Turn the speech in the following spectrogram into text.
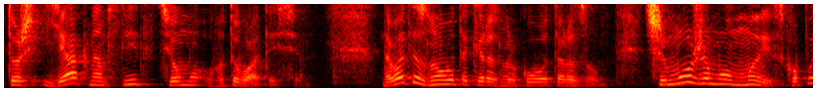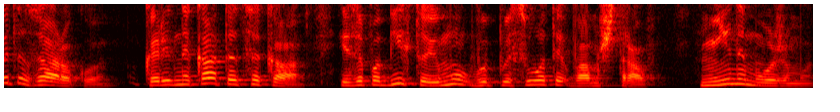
Тож, як нам слід цьому готуватися? Давайте знову таки розмірковувати разом. Чи можемо ми схопити за руку керівника ТЦК і запобігти йому виписувати вам штраф? Ні, не можемо.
